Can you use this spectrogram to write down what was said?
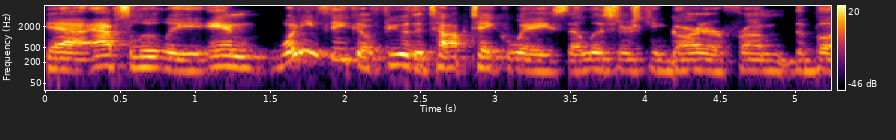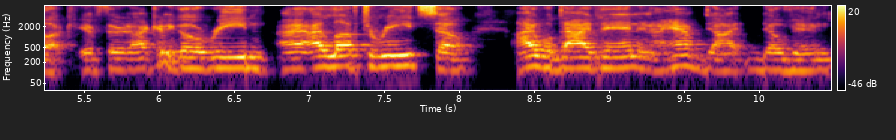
yeah, absolutely. And what do you think a few of the top takeaways that listeners can garner from the book? If they're not going to go read, I, I, love to read, so I will dive in, and I have dove in.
